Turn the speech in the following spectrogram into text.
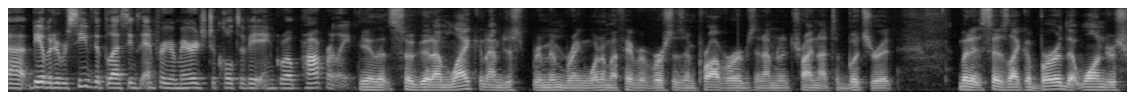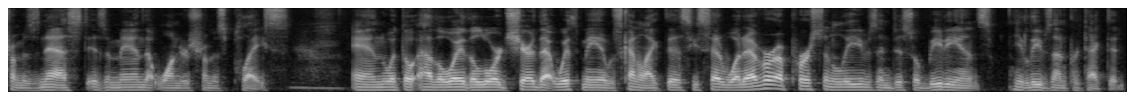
Uh, be able to receive the blessings and for your marriage to cultivate and grow properly. Yeah, that's so good. I'm liking, I'm just remembering one of my favorite verses in Proverbs, and I'm going to try not to butcher it. But it says, like a bird that wanders from his nest is a man that wanders from his place. And what the, how the way the Lord shared that with me, it was kind of like this. He said, Whatever a person leaves in disobedience, he leaves unprotected.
